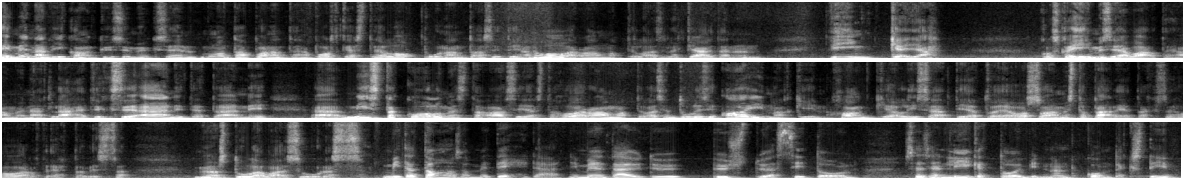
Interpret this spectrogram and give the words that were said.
Hei, mennään vikaan kysymykseen. Mulla on tapana tähän podcastiin loppuun antaa sitten ihan HR-ammattilaisille käytännön vinkkejä, koska ihmisiä vartenhan me näitä lähetyksiä äänitetään, niin mistä kolmesta asiasta HR-ammattilaisen tulisi ainakin hankkia lisätietoja ja osaamista pärjätäkseen HR-tehtävissä myös tulevaisuudessa? mitä tahansa me tehdään, niin meidän täytyy pystyä sitoon se sen liiketoiminnan kontekstiin.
